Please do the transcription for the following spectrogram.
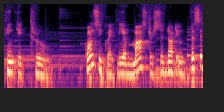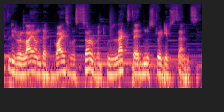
think it through. Consequently, a master should not implicitly rely on the advice of a servant who lacks the administrative sense.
